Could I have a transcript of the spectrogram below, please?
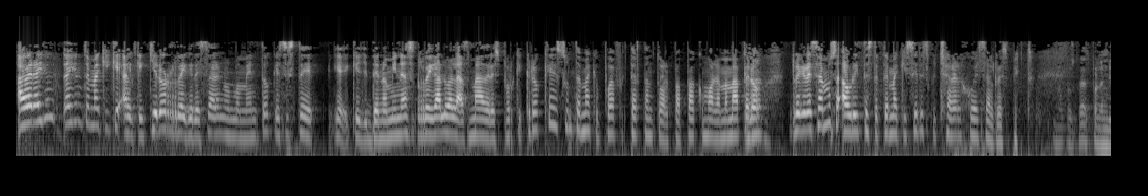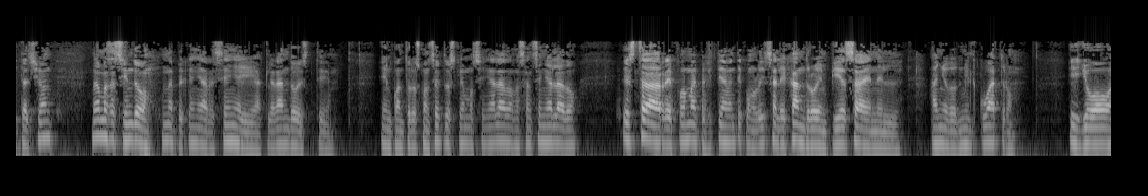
A ver, hay un, hay un tema aquí que, al que quiero regresar en un momento, que es este que, denominas regalo a las madres, porque creo que es un tema que puede afectar tanto al papá como a la mamá, pero regresamos ahorita a este tema, quisiera escuchar al juez al respecto. pues gracias por la invitación. Nada más haciendo una pequeña reseña y aclarando este en cuanto a los conceptos que hemos señalado, nos han señalado, esta reforma, efectivamente, como lo dice Alejandro, empieza en el año 2004 y yo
